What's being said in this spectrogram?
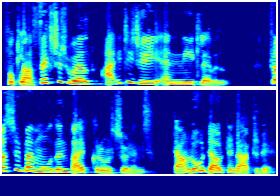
For class 6 to 12, IIT JEE and NEET level. Trusted by more than 5 crore students. Download Doubtnut app today.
